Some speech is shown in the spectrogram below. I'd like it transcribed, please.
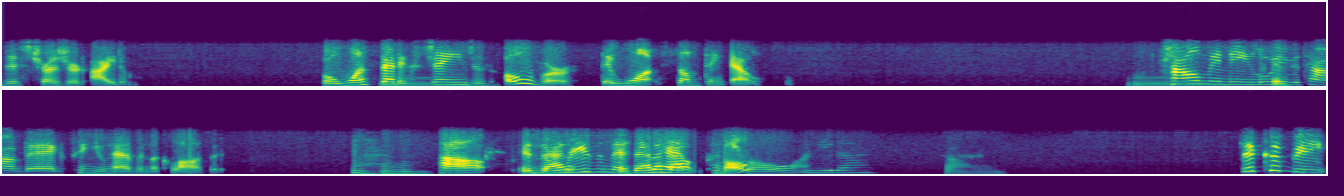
this treasured item. But once that exchange hmm. is over, they want something else. Mm. How many Louis Vuitton bags can you have in the closet? How is and that, the reason that is that you about have control, Anita? Sorry. There could be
